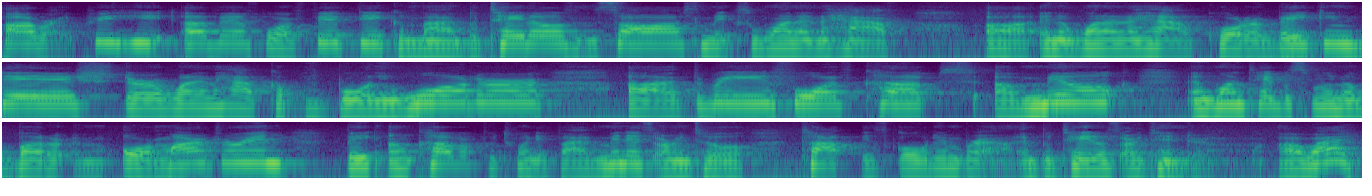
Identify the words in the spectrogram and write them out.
All right preheat oven 450 combine potatoes and sauce mix one and a half uh, in a one and a half quarter baking dish stir one and a half cup of boiling water uh, three fourth cups of milk and one tablespoon of butter and, or margarine. Bake uncovered for 25 minutes or until top is golden brown and potatoes are tender. All right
